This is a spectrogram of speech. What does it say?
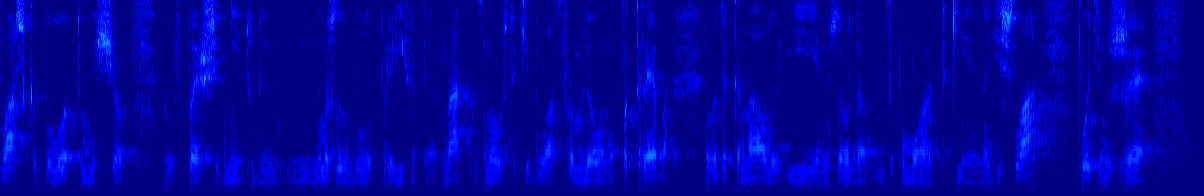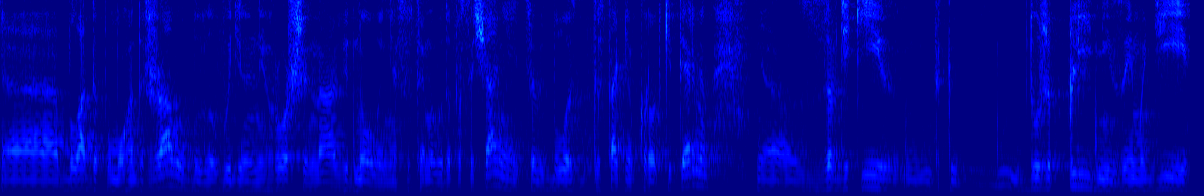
важко було, тому що в перші дні туди неможливо було приїхати. Однак знову ж таки була сформульована потреба водоканалу, і міжнародна допомога таки надійшла. Потім вже е, була допомога держави, були виділені гроші на відновлення системи водопостачання, і це відбулося достатньо короткий термін. Е, Завдяки такій дуже плідній взаємодії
